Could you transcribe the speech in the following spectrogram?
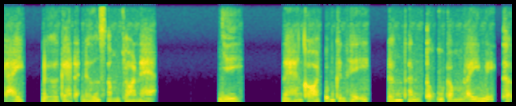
cái, đưa gà đã nướng xong cho nàng. Gì? Nàng có chúng kinh hỉ, đứng thành tụng cầm lấy miệng thực.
